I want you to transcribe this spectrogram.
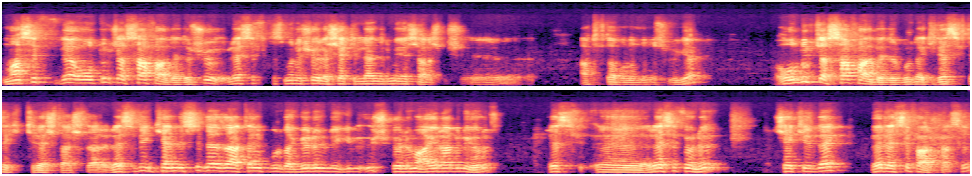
masif ve oldukça saf haldedir. Şu resif kısmını şöyle şekillendirmeye çalışmış e, atıfta bulunduğumuz Flüger. Oldukça saf haldedir buradaki resifteki kireç taşları. Resifin kendisi de zaten burada görüldüğü gibi üç bölüme ayırabiliyoruz. Resif, e, resif önü, çekirdek ve resif arkası.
